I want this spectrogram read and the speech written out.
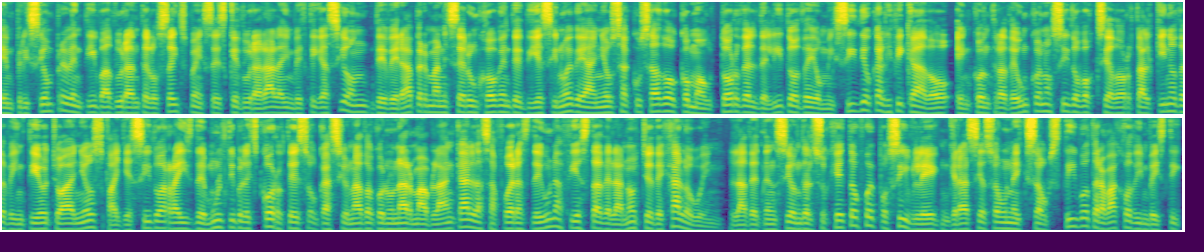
En prisión preventiva durante los seis meses que durará la investigación, deberá permanecer un joven de 19 años acusado como autor del delito de homicidio calificado en contra de un conocido boxeador talquino de 28 años, fallecido a raíz de múltiples cortes ocasionado con un arma blanca en las afueras de una fiesta de la noche de Halloween. La detención del sujeto fue posible gracias a un exhaustivo trabajo de investigación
